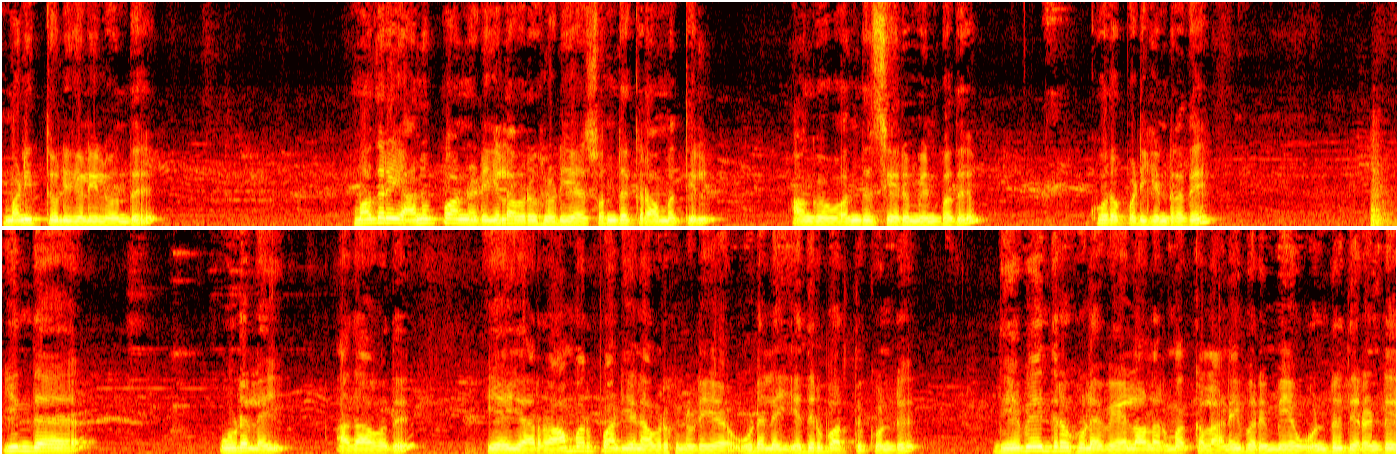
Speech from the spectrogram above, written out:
மணித்துளிகளில் வந்து மதுரை அனுப்பானடியில் அவர்களுடைய சொந்த கிராமத்தில் அங்கு வந்து சேரும் என்பது கூறப்படுகின்றது. இந்த உடலை அதாவது ஏஆர் ராமர் பாண்டியன் அவர்களுடைய உடலை எதிர்பார்த்து கொண்டு தேவேந்திரகுல வேளாளர் மக்கள் அனைவருமே ஒன்று திரண்டு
